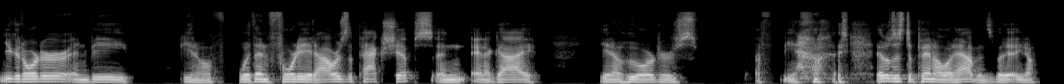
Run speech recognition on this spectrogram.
you could order and be you know within 48 hours the pack ships and and a guy you know who orders a, you know it'll just depend on what happens but you know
